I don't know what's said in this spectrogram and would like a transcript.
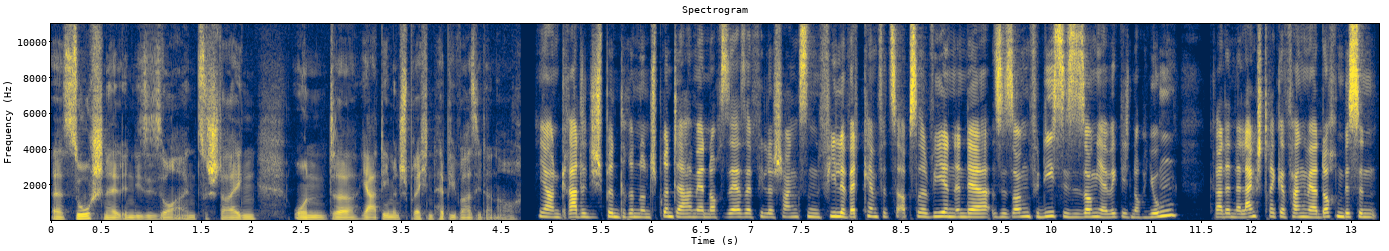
äh, so schnell in die Saison einzusteigen und äh, ja, dementsprechend happy war sie dann auch. Ja, und gerade die Sprinterinnen und Sprinter haben ja noch sehr, sehr viele Chancen, viele Wettkämpfe zu absolvieren in der Saison. Für die ist die Saison ja wirklich noch jung. Gerade in der Langstrecke fangen wir ja doch ein bisschen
